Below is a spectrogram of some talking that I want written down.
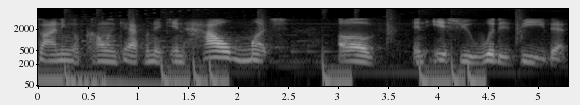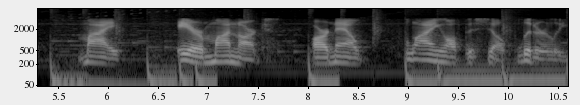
signing of Colin Kaepernick, and how much of an issue would it be that my Air Monarchs are now flying off the shelf, literally,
